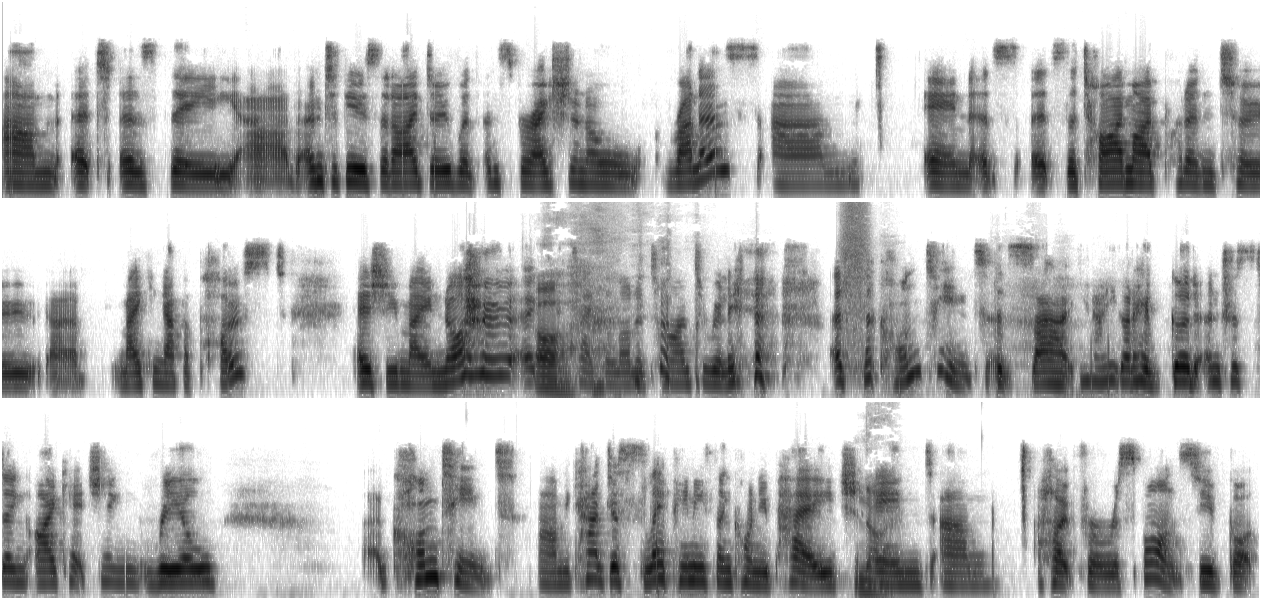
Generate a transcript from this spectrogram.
Um, it is the, uh, the interviews that I do with inspirational runners, um, and it's it's the time I put into uh, making up a post. As you may know, it Oh. can take a lot of time to really. it's the content. It's uh, you know you got to have good, interesting, eye-catching, real uh, content. Um, you can't just slap anything on your page No. and um, hope for a response. You've got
